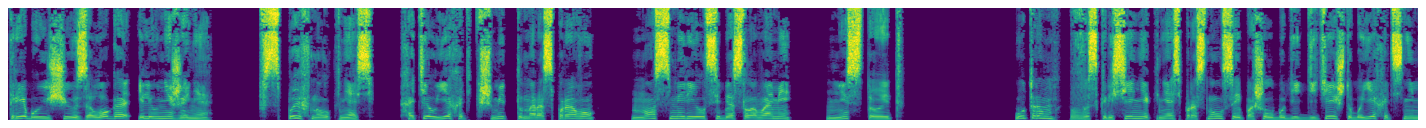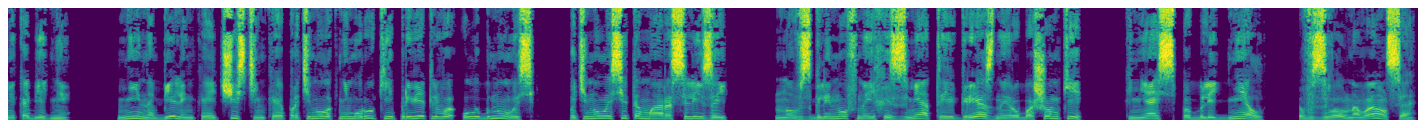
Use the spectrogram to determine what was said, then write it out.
требующую залога или унижения. Вспыхнул князь, хотел ехать к Шмидту на расправу, но смирил себя словами «не стоит». Утром, в воскресенье, князь проснулся и пошел будить детей, чтобы ехать с ними к обедне. Нина, беленькая, чистенькая, протянула к нему руки и приветливо улыбнулась. Потянулась и Тамара с Лизой, но взглянув на их измятые грязные рубашонки, князь побледнел, взволновался.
